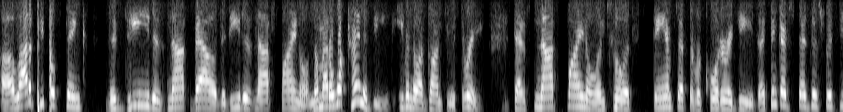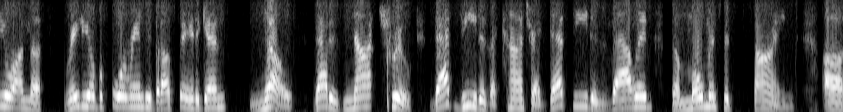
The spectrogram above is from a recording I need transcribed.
a lot of people think the deed is not valid, the deed is not final, no matter what kind of deed, even though I've gone through three, that it's not final until it's stamped at the recorder of deeds. I think I've said this with you on the radio before, Randy, but I'll say it again. No, that is not true. That deed is a contract. That deed is valid the moment it's signed. Uh,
